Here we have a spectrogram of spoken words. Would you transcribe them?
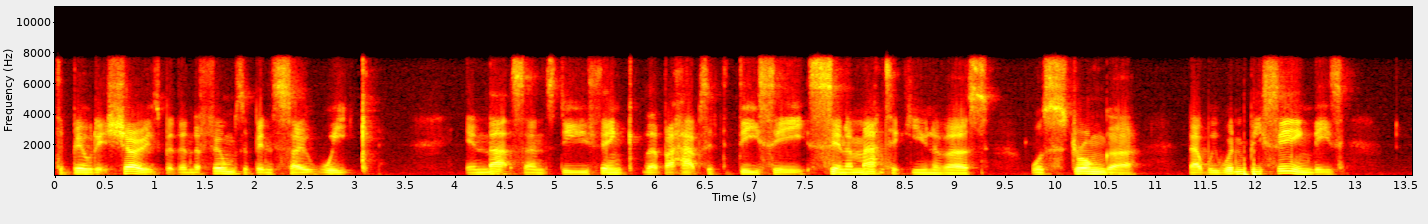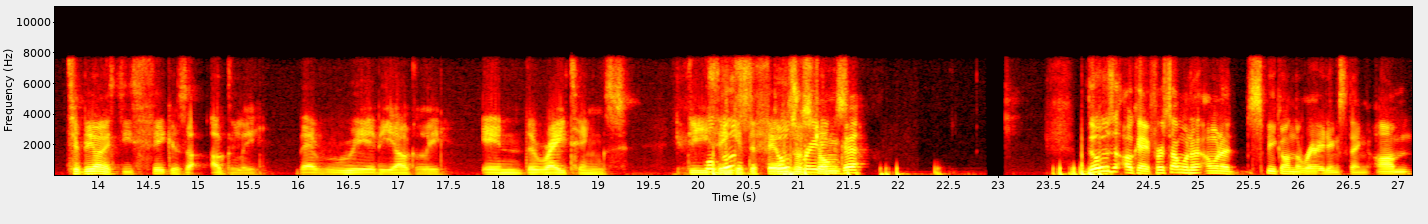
to build its shows, but then the films have been so weak. In that sense, do you think that perhaps if the DC cinematic universe was stronger, that we wouldn't be seeing these? To be honest, these figures are ugly. They're really ugly in the ratings. Do you Well, think those- if the films were ratings- stronger? Those okay first i want to i want to speak on the ratings thing um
